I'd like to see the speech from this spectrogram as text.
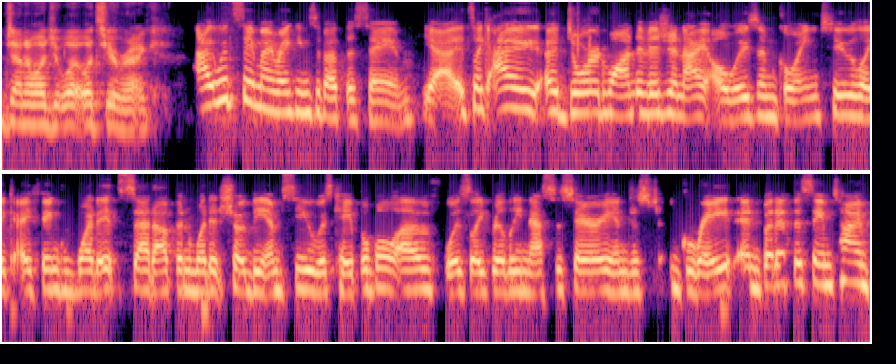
Jenna, what what's your rank? I would say my ranking's about the same. Yeah. It's like I adored WandaVision. I always am going to. Like, I think what it set up and what it showed the MCU was capable of was like really necessary and just great. And, but at the same time,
